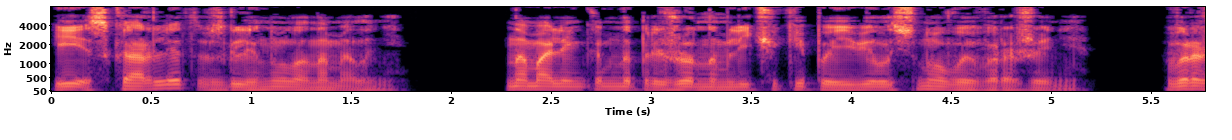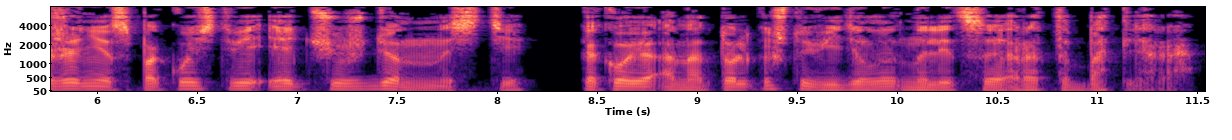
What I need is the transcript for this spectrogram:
И Скарлетт взглянула на Мелани. На маленьком напряженном личике появилось новое выражение. Выражение спокойствия и отчужденности, какое она только что видела на лице Ретта Батлера.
